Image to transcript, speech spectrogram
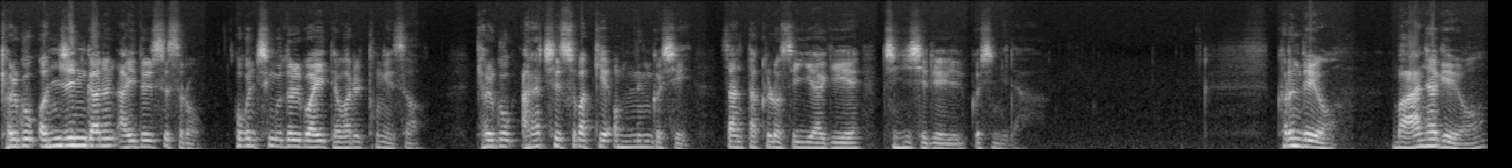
결국 언젠가는 아이들 스스로 혹은 친구들과의 대화를 통해서 결국 알아챌 수밖에 없는 것이 산타클로스 이야기의 진실일 것입니다. 그런데요, 만약에요,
